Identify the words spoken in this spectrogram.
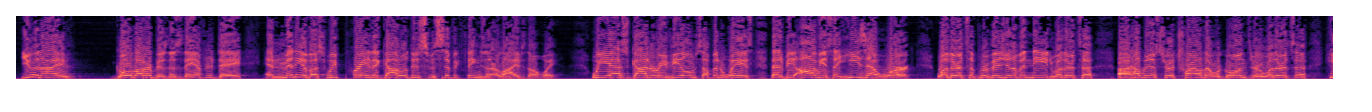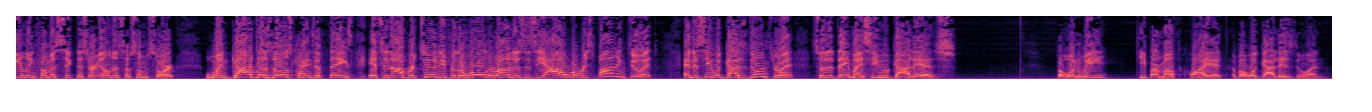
You and I go about our business day after day, and many of us, we pray that God will do specific things in our lives, don't we? We ask God to reveal Himself in ways that it be obvious that He's at work. Whether it's a provision of a need, whether it's a uh, helping us through a trial that we're going through, whether it's a healing from a sickness or illness of some sort. When God does those kinds of things, it's an opportunity for the world around us to see how we're responding to it and to see what God's doing through it so that they might see who God is. But when we keep our mouth quiet about what God is doing,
